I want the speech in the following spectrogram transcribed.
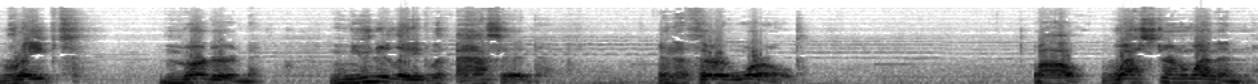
raped, murdered, mutilated with acid in the third world, while Western women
